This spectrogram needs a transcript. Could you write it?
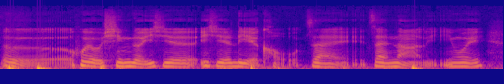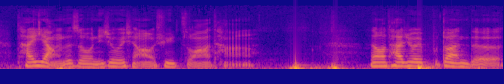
呃，会有新的一些一些裂口在在那里，因为它痒的时候，你就会想要去抓它，然后它就会不断的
